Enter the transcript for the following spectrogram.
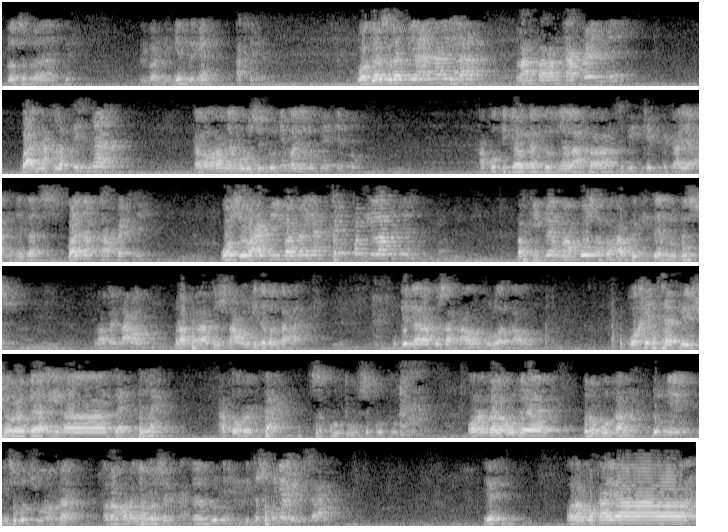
belum seberapa dibandingin dengan akhirat. Wajah surati anaiha lantaran capeknya banyak letihnya. Kalau orang yang ngurusin dunia banyak letihnya itu. Aku tinggalkan dunia lantaran sedikit kekayaannya dan banyak capeknya. Wasurati panaya cepat hilangnya. Tak kita yang mampus atau harta kita yang ludes. Berapa tahun? Berapa ratus tahun kita bertahan? Mungkin nggak ratusan tahun, puluhan tahun. Wahid syuragaiha dan jelek atau rendah sekutu-sekutu. Orang kalau udah berebutan dunia, ini disebut syuraga. Orang-orang yang bersekutu dalam dunia, itu semuanya hisab. Ya, Orang kok kaya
